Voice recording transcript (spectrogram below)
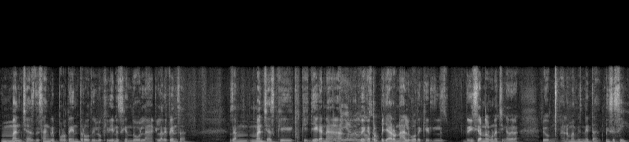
manchas de sangre por dentro de lo que viene siendo la, la defensa. O sea, manchas que, que llegan a, de que atropellaron algo, de que les hicieron alguna chingadera. Digo, ah, no mames, neta. Dice, sí.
